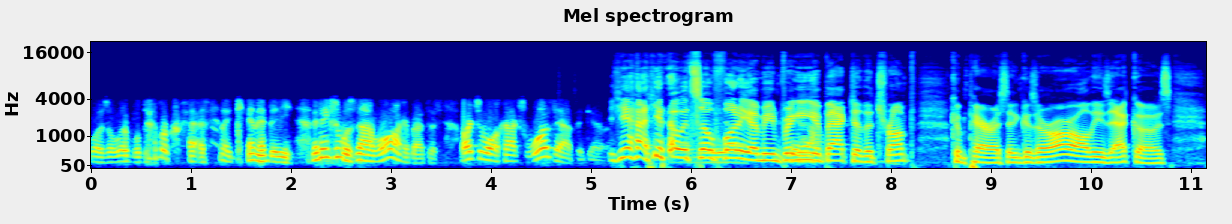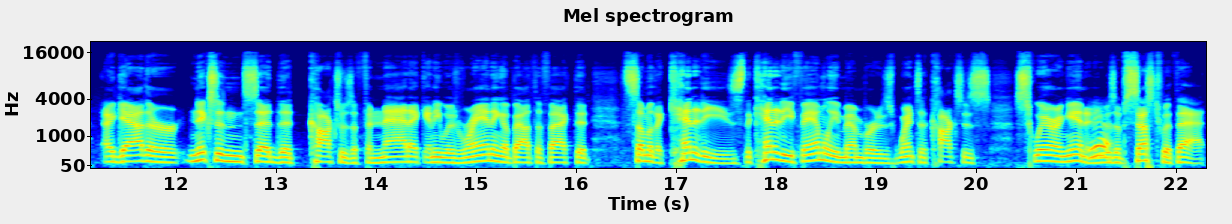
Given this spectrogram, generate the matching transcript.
was a liberal Democrat and a Kennedy. And Nixon was not wrong about this. Archibald Cox was out to get him. Yeah, you know, it's so funny. I mean, bringing Yeah. it back to the Trump comparison, because there are all these echoes. I gather Nixon said that Cox was a fanatic and he was ranting about the fact that some of the Kennedys, the Kennedy family members, went to Cox's swearing in and he was obsessed with that.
